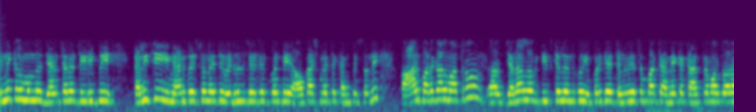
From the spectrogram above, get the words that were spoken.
ఎన్నికల ముందు జనసేన టీడీపీ కలిసి ఈ మేనిఫెస్టోను అయితే విడుదల చేసేటువంటి అవకాశం అయితే కనిపిస్తుంది. ఆరు పథకాలు మాత్రం జనాల్లోకి తీసుకెళ్ళేందుకు ఇప్పటికే తెలుగుదేశం పార్టీ అనేక కార్యక్రమాల ద్వారా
